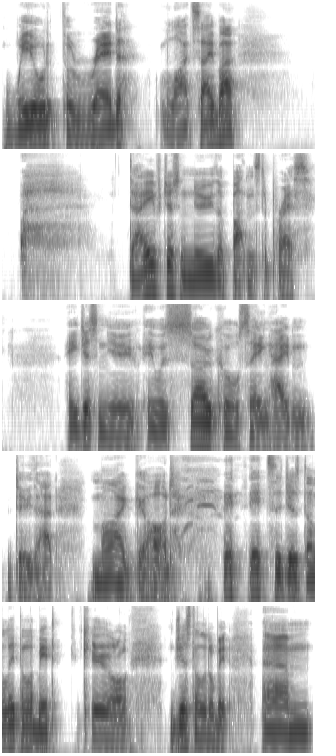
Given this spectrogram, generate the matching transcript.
wield the red lightsaber. Dave just knew the buttons to press. He just knew. It was so cool seeing Hayden do that. My God. it's just a little bit cool, just a little bit. Um,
